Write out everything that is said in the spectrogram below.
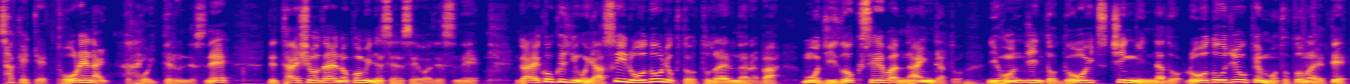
避けて通れないとこう言ってるんですね。はい、で大正大の小峰先生はですね外国人を安い労働力と捉えるならばもう持続性はないんだと、日本人と同一賃金など労働条件も整えて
